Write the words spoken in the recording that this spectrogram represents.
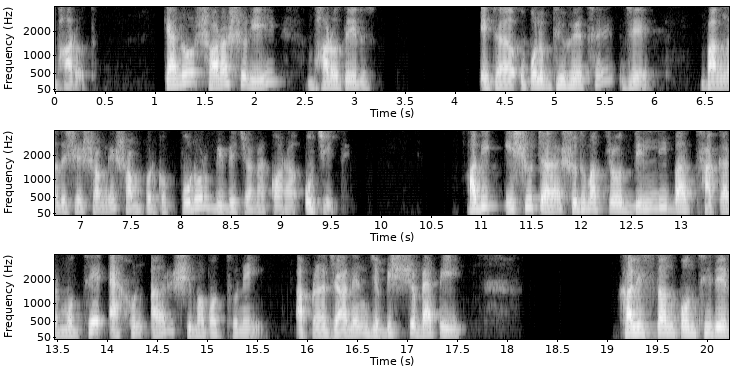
ভারত। কেন সরাসরি ভারতের এটা উপলব্ধি হয়েছে যে বাংলাদেশের সঙ্গে সম্পর্ক পুনর্বিবেচনা করা উচিত। আদি ইস্যুটা শুধুমাত্র দিল্লি বা ঢাকার মধ্যে এখন আর সীমাবদ্ধ নেই। আপনারা জানেন যে বিশ্বব্যাপী খালিস্তান পন্থীদের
